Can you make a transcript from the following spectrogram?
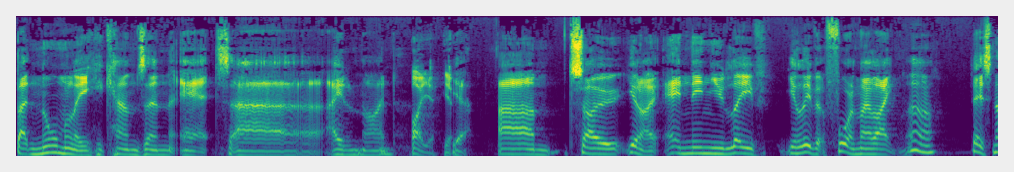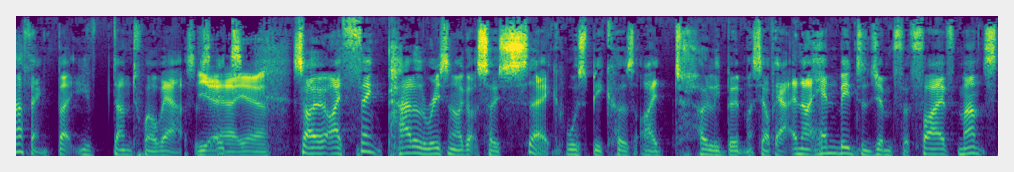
but normally he comes in at uh, eight or nine. oh yeah, yeah, Yeah. Um, so you know, and then you leave. You leave at four, and they're like, "Oh, that's nothing," but you've done twelve hours. Yeah, yeah. So I think part of the reason I got so sick was because I totally burnt myself out, and I hadn't been to the gym for five months.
